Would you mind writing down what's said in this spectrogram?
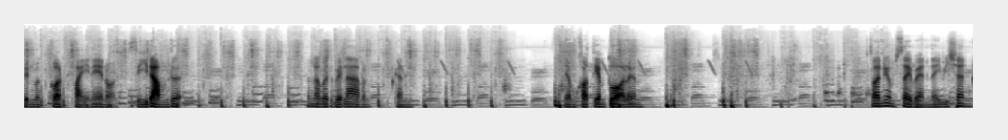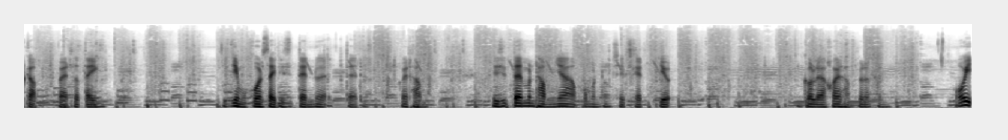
เป็นมังกรไฟแน่นอน สีดำด้วยแล้วเราก็จะไปล่ามันกันเดี๋ยวผมขอเตรียมตัวก่อนแล้วกัน ตอนนี้ผมใส่แหวนในวิชั่นกับแหวนสเต็งจริงๆผมควรใส่ดิสเทนด้วย แต่ค่อยทำ ดิสเทนมันทำยากเพราะมันต้องใช้เพชรเยอะ ก็เลยค่อยทำก็แล้วกัน โอ้ย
